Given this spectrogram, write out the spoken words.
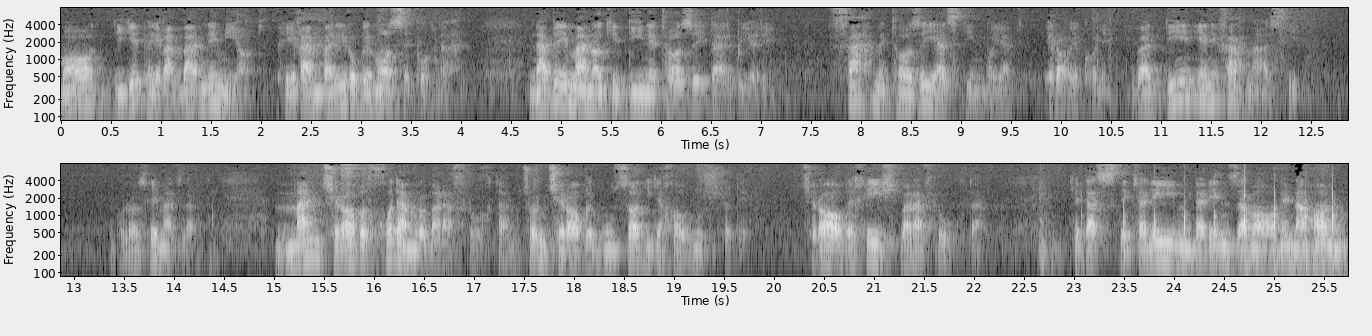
ما دیگه پیغمبر نمیاد. پیغمبری رو به ما سپردن. نه به معنا که دین تازه در بیاریم. فهم تازه از دین باید ارائه کنیم. و دین یعنی فهم از دین. خلاصه مطلب. من چراغ خودم رو برافروختم چون چراغ موسا دیگه خاموش شده. چراغ خیش برافروختم که دست کلیم در این زمانه نهان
